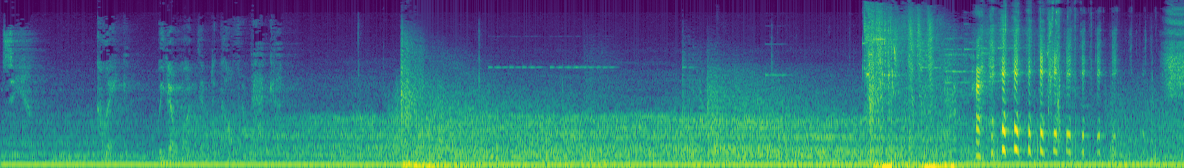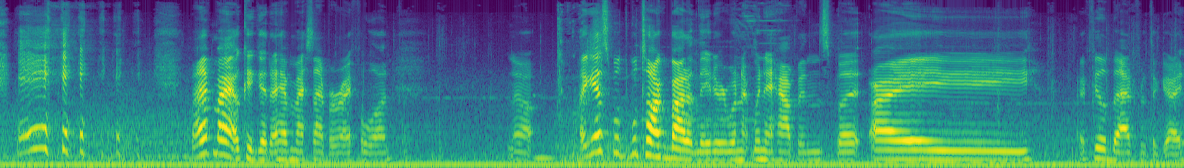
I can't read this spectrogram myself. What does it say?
Sam, quick. We don't want them to call for backup. I have my okay, good. I have my sniper rifle on. No, I guess we'll we'll talk about it later when it when it happens. But I I feel bad for the guy.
